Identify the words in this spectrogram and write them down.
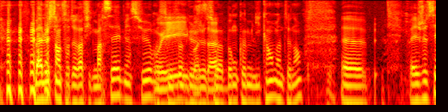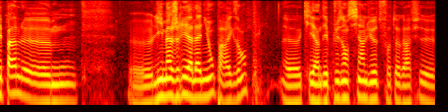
bah, le centre photographique Marseille, bien sûr. Oui, il faut que bah je ça. sois bon communicant maintenant. Je sais pas le l'imagerie à Lannion, par exemple, euh, qui est un des plus anciens lieux de photographie euh,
